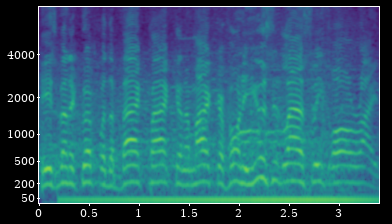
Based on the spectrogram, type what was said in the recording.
he's been equipped with a backpack and a microphone. He used it last week all right.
